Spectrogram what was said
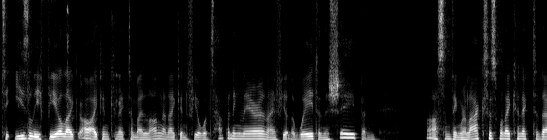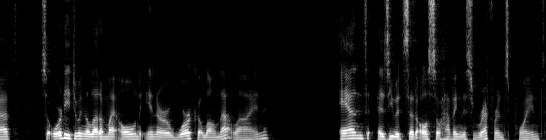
to easily feel like, oh, I can connect to my lung and I can feel what's happening there, and I feel the weight and the shape, and oh, something relaxes when I connect to that so, already doing a lot of my own inner work along that line. And as you had said, also having this reference point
